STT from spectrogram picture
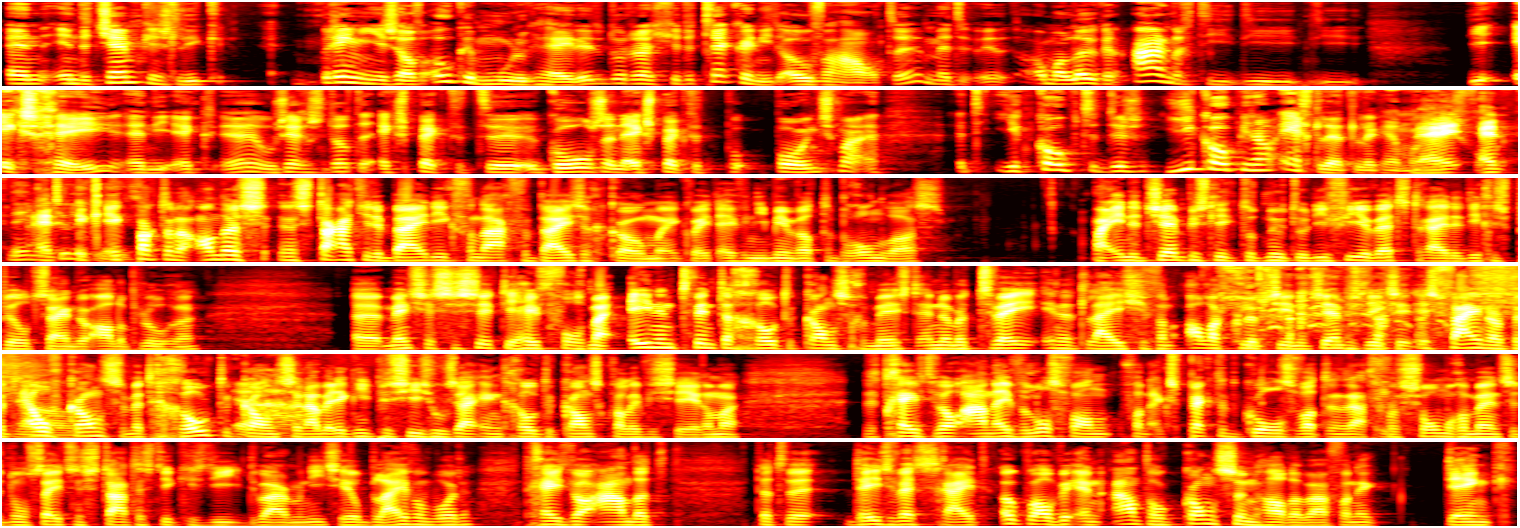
En in de Champions League breng je jezelf ook in moeilijkheden doordat je de trekker niet overhaalt. Hè? Met eh, allemaal leuk en aardig die, die, die, die XG en die, eh, hoe zeggen ze dat? De expected eh, goals en expected po- points. Maar het, je koopt het dus, hier koop je nou echt letterlijk helemaal Nee, en, Nee, en ik, ik pak dan een anders een staartje erbij die ik vandaag voorbij zag komen. Ik weet even niet meer wat de bron was. Maar in de Champions League tot nu toe, die vier wedstrijden die gespeeld zijn door alle ploegen. eh, Manchester City heeft volgens mij 21 grote kansen gemist. En nummer 2 in het lijstje van alle clubs die in de Champions League zitten is Feyenoord met 11 Oh. kansen, met grote Ja. kansen. Nou weet ik niet precies hoe zij een grote kans kwalificeren, maar het geeft wel aan, even los van, van expected goals, wat inderdaad voor sommige mensen nog steeds een statistiek is die, waar we niet zo heel blij van worden. Het geeft wel aan dat, dat we deze wedstrijd ook wel weer een aantal kansen hadden waarvan ik denk...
